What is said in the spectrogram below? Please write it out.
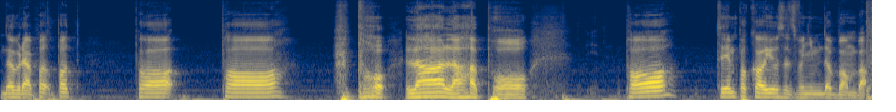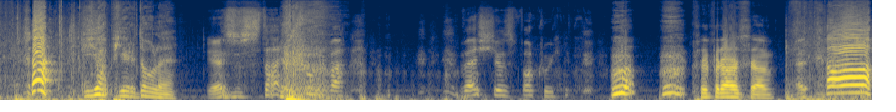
Dobra, po, po, po, po, po, la, la, po, po tym pokoju zadzwonimy do bomba. A! Ja pierdolę! Jezus, stary, kurwa. Weź się uspokój. Przepraszam. O!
